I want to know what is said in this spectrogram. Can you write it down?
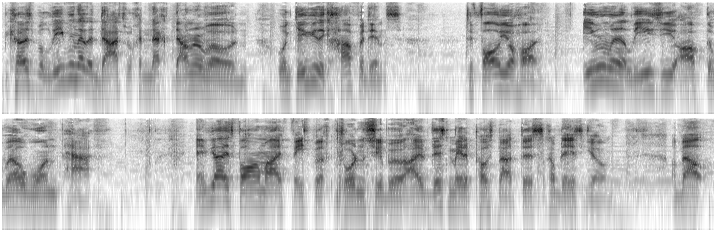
Because believing that the dots will connect down the road will give you the confidence to follow your heart, even when it leads you off the well worn path. And if you guys follow my Facebook, Jordan Subaru, I just made a post about this a couple days ago about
